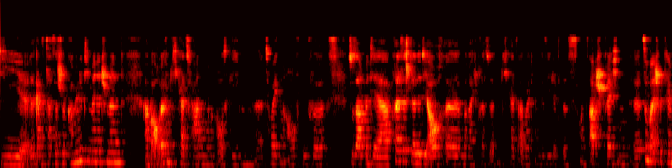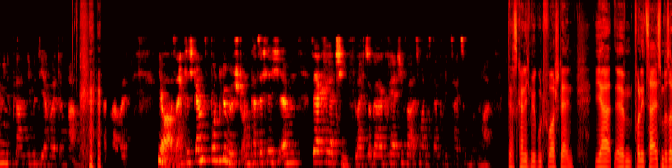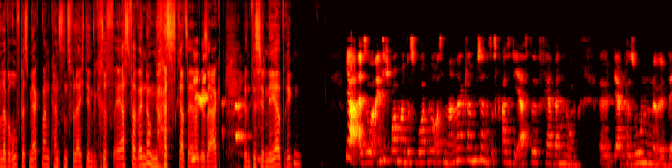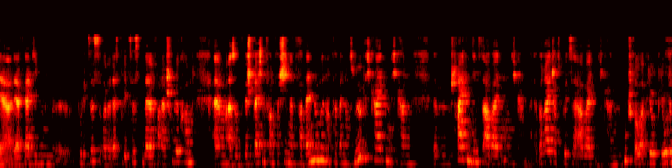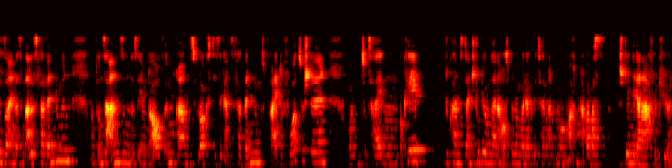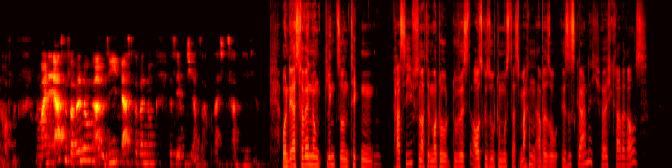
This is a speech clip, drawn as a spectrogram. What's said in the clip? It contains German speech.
die, das ganz klassische Community Management, aber auch Öffentlichkeitsfahndungen rausgeben, äh, Zeugenaufrufe, zusammen mit der Pressestelle, die auch äh, im Bereich Presseöffentlichkeitsarbeit angesiedelt ist, uns absprechen, äh, zum Beispiel Termine planen, wie mit dir heute im Rahmen der Öffentlichkeitsarbeit. Ja, ist eigentlich ganz bunt gemischt und tatsächlich ähm, sehr kreativ, vielleicht sogar kreativer, als man das der Polizei zumuten mag. Das kann ich mir gut vorstellen. Ja, ähm, Polizei ist ein besonderer Beruf, das merkt man. Kannst du uns vielleicht den Begriff Erstverwendung, du hast es gerade selber gesagt, ein bisschen näher bringen? Ja, also eigentlich braucht man das Wort nur auseinanderklamüsern. Das ist quasi die erste Verwendung äh, der Person, äh, der, der fertigen äh, Polizistin oder des Polizisten, der dann von der Schule kommt. Ähm, also wir sprechen von verschiedenen Verwendungen und Verwendungsmöglichkeiten. Ich kann im Streifendienst arbeiten, ich kann Bereitschaftspolizei arbeiten, ich kann Hubschrauberpilot, Pilotin sein, das sind alles Verwendungen. Und unser Ansinnen ist eben auch im Rahmen des Vlogs diese ganze Verwendungsbreite vorzustellen und zu zeigen, okay, du kannst dein Studium, deine Ausbildung bei der Polizei Brandenburg machen, aber was stehen dir danach für Türen offen? Und meine erste Verwendung, also die Erstverwendung, ist eben hier im Sachbereich Soziale Medien. Und Erstverwendung klingt so ein Ticken passiv, so nach dem Motto, du wirst ausgesucht und musst das machen, aber so ist es gar nicht, höre ich gerade raus.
